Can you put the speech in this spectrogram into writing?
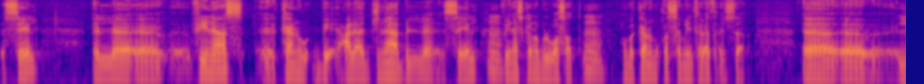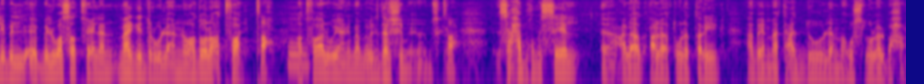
السيل. ال- آه، في ناس آه، كانوا ب- على جناب ال- السيل. مم. في ناس كانوا بالوسط. مم. هم كانوا مقسمين ثلاث أجزاء. آه، آه، اللي بال- بالوسط فعلا ما قدروا لأنه هذول أطفال. صح. أطفال ويعني ما بيقدرش يمسك صح. سحبهم السيل على على طول الطريق عبين ما تعدوا لما وصلوا للبحر.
